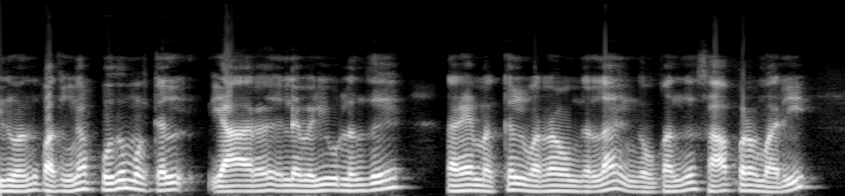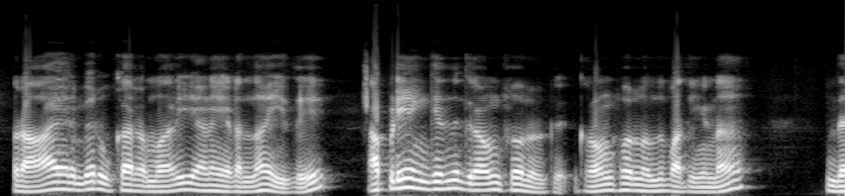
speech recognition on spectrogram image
இது வந்து பார்த்திங்கன்னா பொதுமக்கள் யார்? இல்லை வெளியூர்லேருந்து நிறைய மக்கள் வர்றவங்கெல்லாம் இங்கே உட்காந்து சாப்பிட்ற மாதிரி ஒரு ஆயிரம் பேர் உட்கார்ற மாதிரியான இடம் தான் இது. அப்படியே இங்கேருந்து கிரவுண்ட் ஃப்ளோர் இருக்குது கிரவுண்ட் ஃப்ளோரில் வந்து பார்த்திங்கன்னா இந்த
